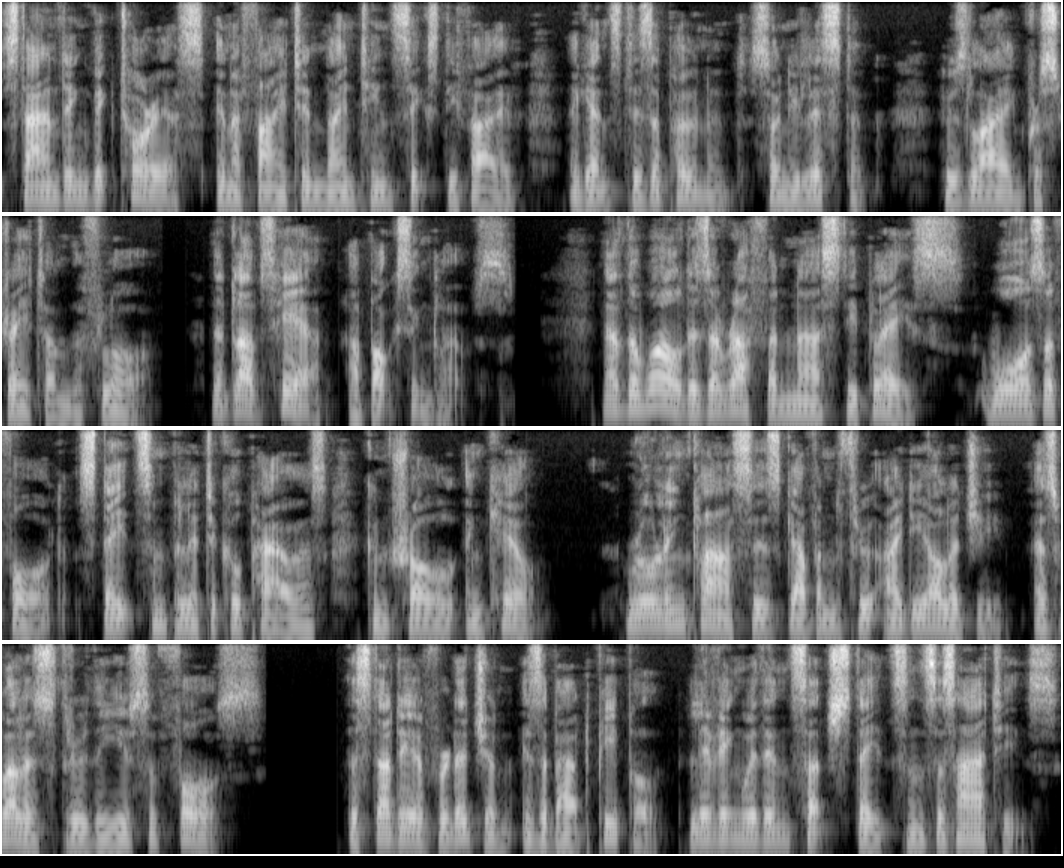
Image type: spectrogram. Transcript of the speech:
standing victorious in a fight in 1965 against his opponent Sonny Liston, who's lying prostrate on the floor. The gloves here are boxing gloves. Now, the world is a rough and nasty place. Wars are fought, states and political powers control and kill ruling classes govern through ideology as well as through the use of force. The study of religion is about people living within such states and societies,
